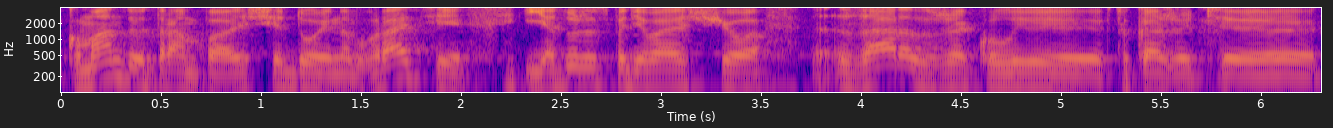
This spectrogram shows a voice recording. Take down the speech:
командою Трампа ще до інавгурації. І я дуже сподіваюся, що зараз, вже коли як то кажуть, е,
